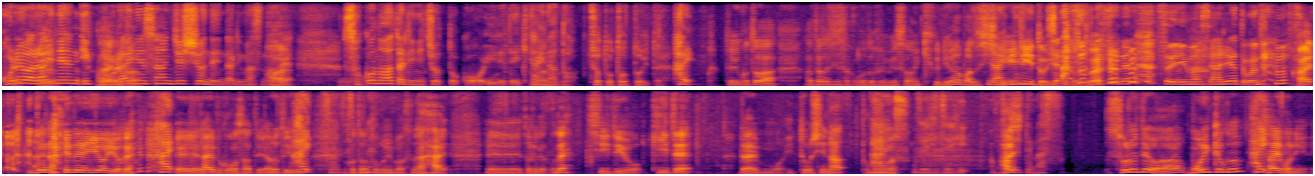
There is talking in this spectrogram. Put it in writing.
これは来年以降、来年か？ら来年30周年になりますので、はい。そこのあたりにちょっとこう入れていきたいなと。ちょっと取っといて。はい、ということは新しい坂本文さんを聞くにはまず CD ということあですねそうですいません、ありがとうございます。はい。で来年いよいよね、はい。えーライブコンサートやるというはい。ことだと思いますねはい、えーとにかくね CD を聞いてライブも行ってほしいなと思います、はい、ぜひぜひお待ちしてます。それではもう一曲、はい。最後に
